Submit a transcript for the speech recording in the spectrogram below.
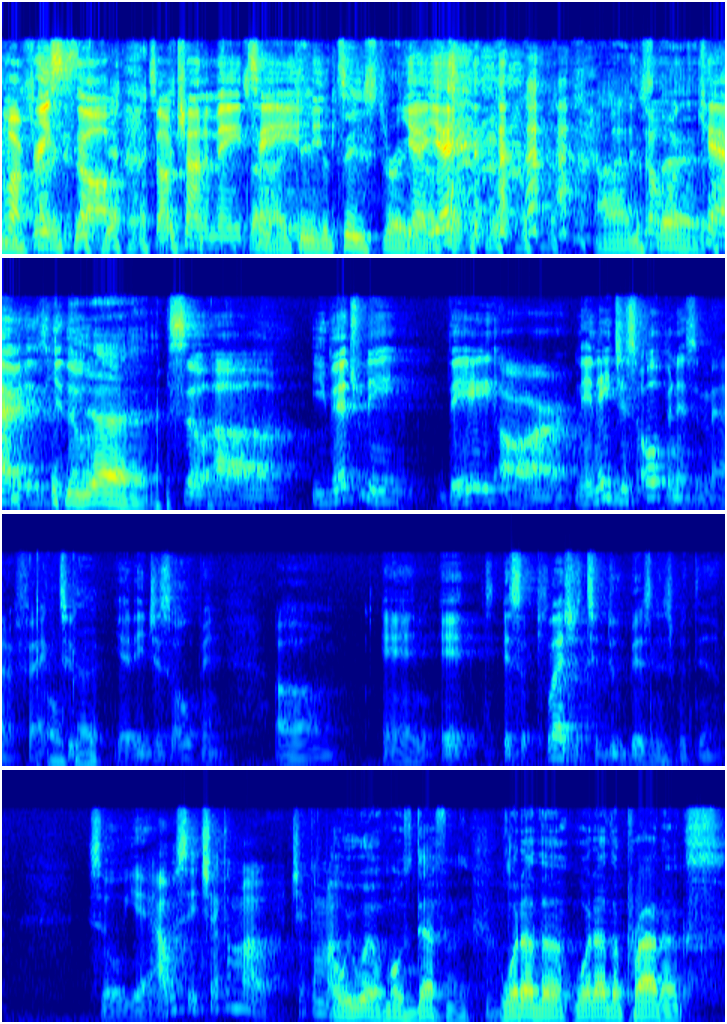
my braces is off. Yeah. So I'm trying to Trying to maintain. keep the teeth straight. yeah, yeah. I I don't want understand. cavities, you know. Yeah. So uh, eventually they are, and they just open as a matter of fact. Too. Okay. Yeah, they just open, um, and it it's a pleasure to do business with them. So yeah, I would say check them out. Check them out. Oh, we will most definitely. What other What other products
